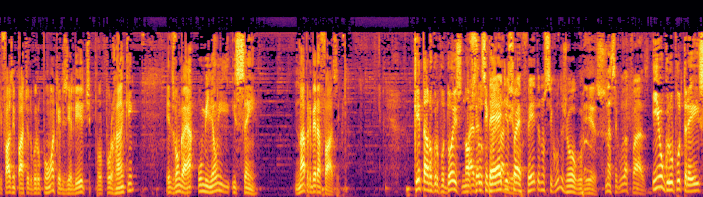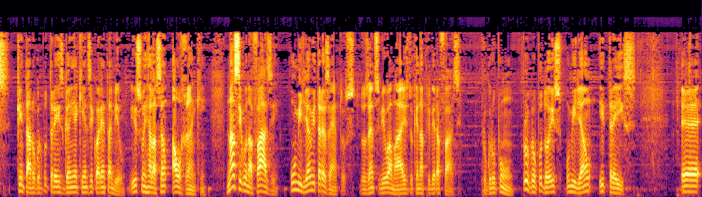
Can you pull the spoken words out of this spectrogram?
que fazem parte do grupo 1, aqueles de elite, por, por ranking, eles vão ganhar 1 milhão e, e 100 na primeira fase. Quem está no grupo 2, Mas o 950 TED mil. só é feito no segundo jogo. Isso. Na segunda fase. E o grupo 3, quem está no grupo 3 ganha 540 mil. Isso em relação ao ranking. Na segunda fase, 1 milhão e 300. 200 mil a mais do que na primeira fase. Para o grupo 1. Para o grupo 2, 1 milhão e 3. É,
